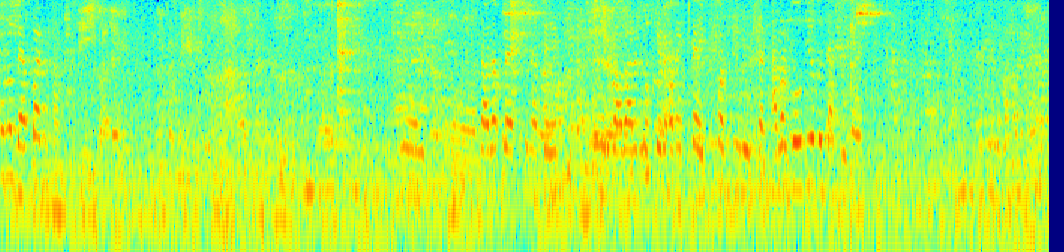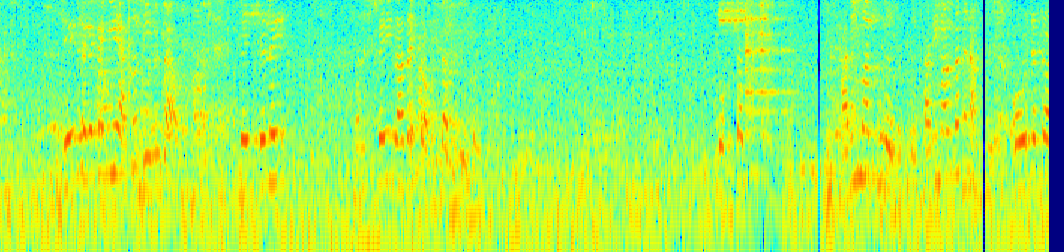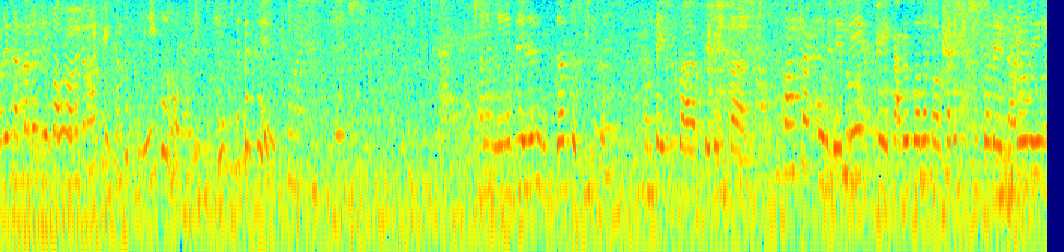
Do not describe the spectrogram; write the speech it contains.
কোনো ব্যাপার না। দাদা ফ্ল্যাট কিনাতে, মেয়ের বাবার লোকের অনেকটা কন্ট্রিবিউশন আবার বৌদিও তো চাকরি করে। যেই ছেলেকে নিয়ে এত চিন্তা, সেই ছেলেই মানে সেই দাদাই টপ ক্লাস বিয়ে করে লোকটা ঝাড়ি মালগুলো ঝাড়ি মাল দেখে না? দেখব আবার অনেকে বলছে, এখানে বিয়েই করব না। মানে মেয়ে দিয়ে যেন উদ্ধার সংসার করবে, দেখবে, কারোর বাবা তরকারি বিক্রি করে, কারোর এই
